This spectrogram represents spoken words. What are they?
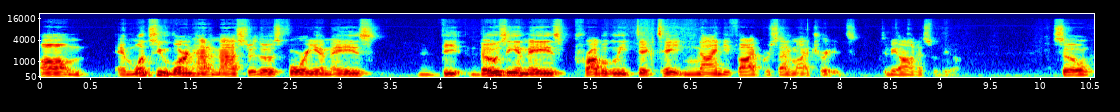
Um, and once you learn how to master those four EMAs, the those EMAs probably dictate 95% of my trades, to be honest with you. So,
